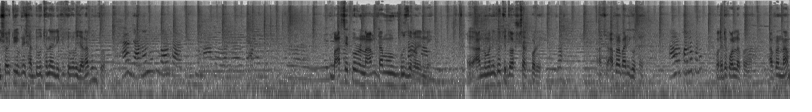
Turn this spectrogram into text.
বিষয়টি আপনি শান্তিপুর থানায় লিখিতভাবে জানাবেন তো? হ্যাঁ জানানো তো দরকার কিন্তু না এখন আহ, বাসের কোনো নাম টাম বুঝতে পারেননি। আনুমানিক হচ্ছে দশটার পরে। আচ্ছা আপনার বাড়ি কোথায়? এটা কল্লাপাড়া। আপনার নাম?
